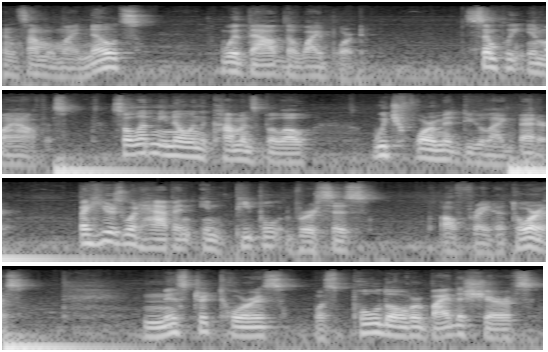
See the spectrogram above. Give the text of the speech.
and some of my notes without the whiteboard? Simply in my office. So, let me know in the comments below which format do you like better. But here's what happened in People versus Alfredo Torres. Mr. Torres was pulled over by the sheriffs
